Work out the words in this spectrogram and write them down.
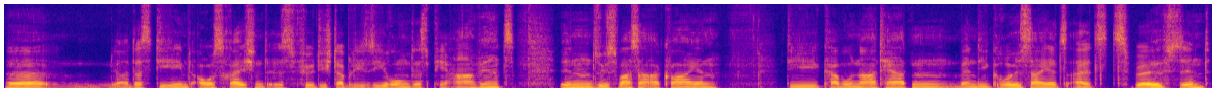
äh, ja, dass die ausreichend ist für die Stabilisierung des pH-Werts in Süßwasseraquarien. Die Carbonathärten, wenn die größer jetzt als 12 sind,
